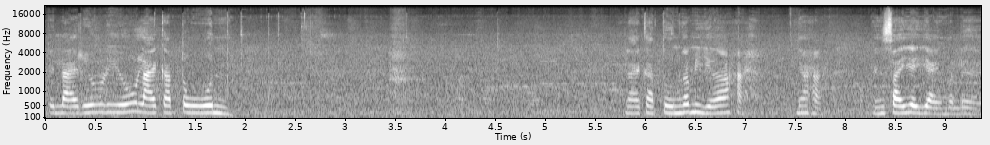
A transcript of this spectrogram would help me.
เป็นลายริ้วๆ ลายการ์ตูน ลายการ์ตูนก็มีเยอะค่ะ เนี่ยค่ะ เป็นไซส์ใหญ่ๆหมดเลย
